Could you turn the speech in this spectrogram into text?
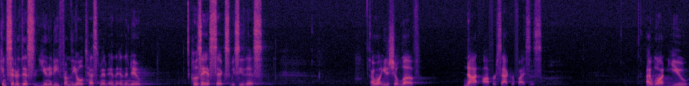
Consider this unity from the Old Testament and, and the New. Hosea 6, we see this. I want you to show love, not offer sacrifices. I want you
